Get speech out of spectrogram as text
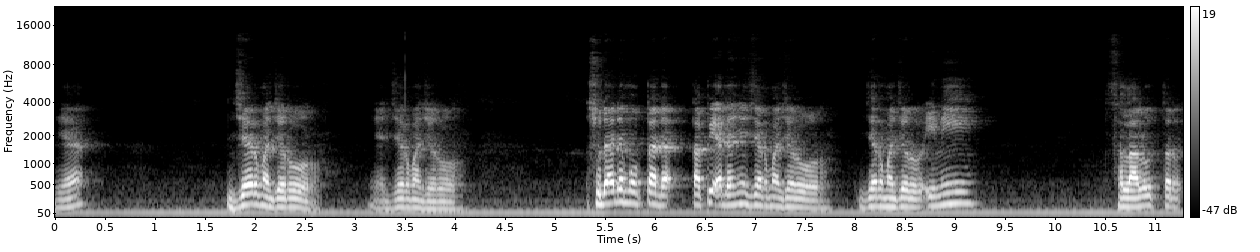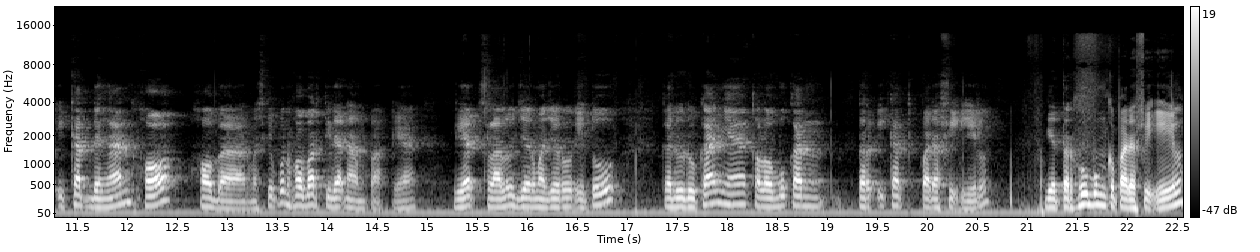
ya. Jar majrur ya jar majrur sudah ada mubtada tapi adanya jar majrur jar majrur ini selalu terikat dengan ho khobar. Meskipun khobar tidak nampak ya. Lihat selalu jar majrur itu kedudukannya kalau bukan terikat kepada fiil dia terhubung kepada fiil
